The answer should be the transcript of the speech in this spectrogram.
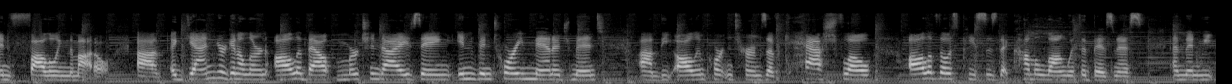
and following the model. Um, again, you're going to learn all about merchandising, inventory management, um, the all important terms of cash flow, all of those pieces that come along with a business. And then we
